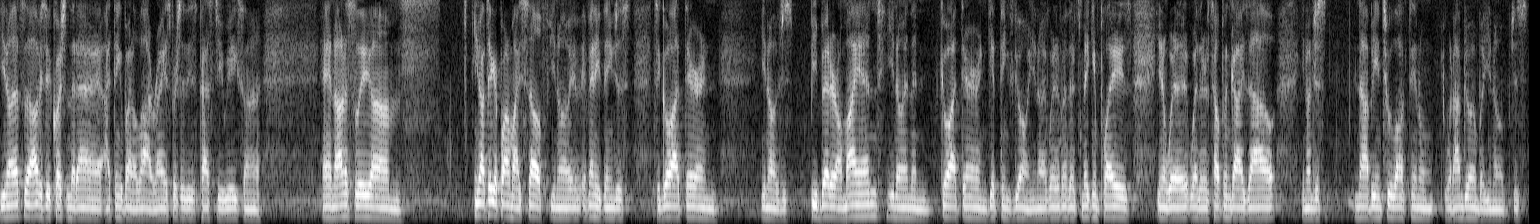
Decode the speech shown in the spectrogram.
you know, that's obviously a question that I, I think about a lot, right? Especially these past three weeks. Uh, and honestly, um, you know, I take it upon myself, you know, if, if anything, just to go out there and, you know, just be better on my end, you know, and then go out there and get things going, you know, whether, it's making plays, you know, whether, whether it's helping guys out, you know, just not being too locked in on what I'm doing, but, you know, just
